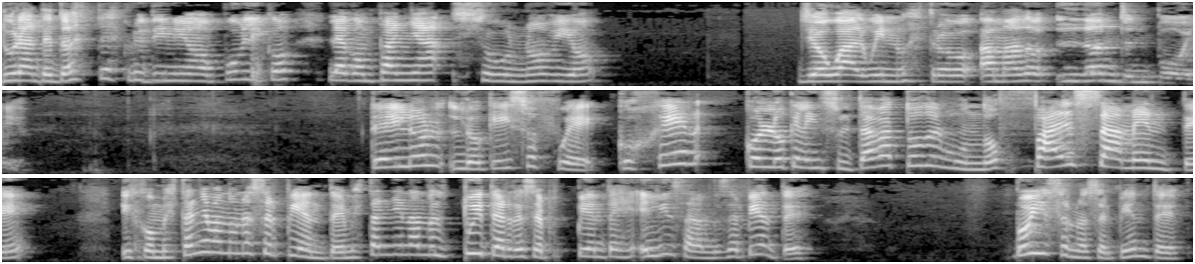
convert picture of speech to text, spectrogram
Durante todo este escrutinio público le acompaña su novio Joe Alwyn, nuestro amado London Boy. Taylor lo que hizo fue coger con lo que le insultaba a todo el mundo falsamente. Dijo, me están llamando una serpiente, me están llenando el Twitter de serpientes, el Instagram de serpientes. Voy a ser una serpiente.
